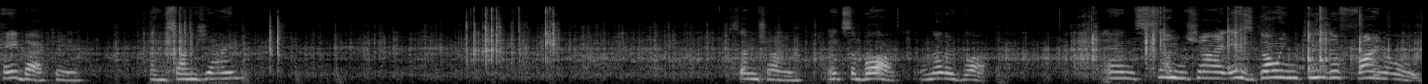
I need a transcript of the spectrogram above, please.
payback here. And Sunshine. Sunshine makes a block. Another block. And Sunshine is going to the finals.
